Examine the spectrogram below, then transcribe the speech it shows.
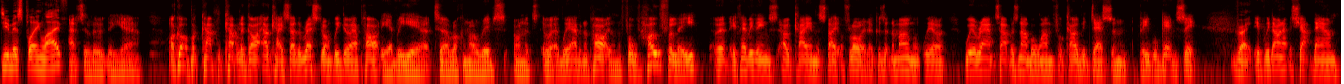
Do you miss playing live? Absolutely, yeah. I've got a couple, couple of guys. Okay, so the restaurant we do our party every year at uh, Rock and Roll Ribs. On the, uh, we're having a party on the fourth. Hopefully, uh, if everything's okay in the state of Florida, because at the moment we're we're ramped up as number one for COVID deaths and people getting sick. Right. If we don't have to shut down,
